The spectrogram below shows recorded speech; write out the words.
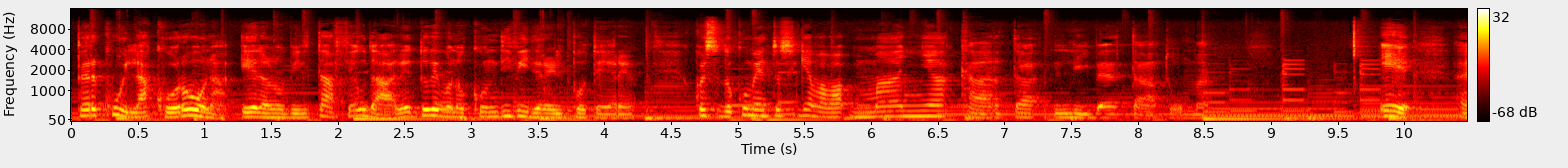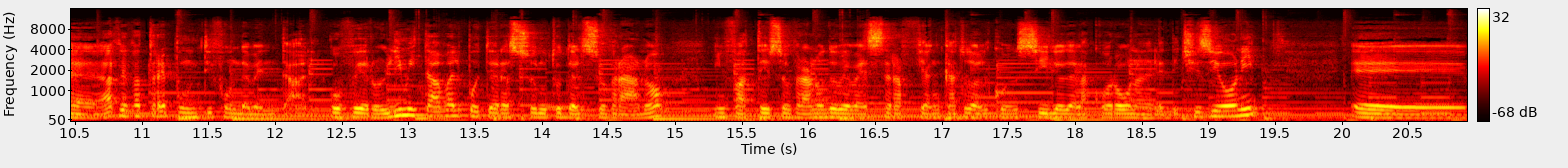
per cui la corona e la nobiltà feudale dovevano condividere il potere. Questo documento si chiamava Magna Carta Libertatum e eh, aveva tre punti fondamentali, ovvero limitava il potere assoluto del sovrano, infatti il sovrano doveva essere affiancato dal consiglio della corona nelle decisioni, eh,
